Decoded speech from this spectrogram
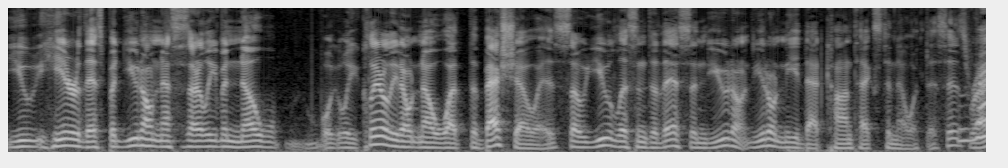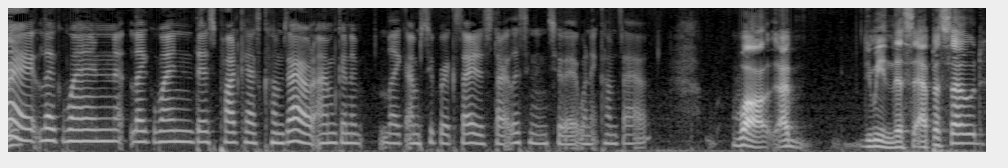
you hear this, but you don't necessarily even know. Well, you clearly don't know what the best show is. So you listen to this, and you don't you don't need that context to know what this is, right? right Like when like when this podcast comes out, I'm gonna like I'm super excited to start listening to it when it comes out. Well, I, you mean this episode?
